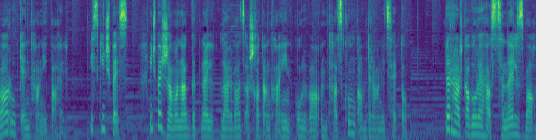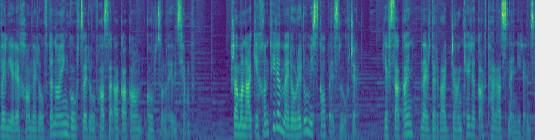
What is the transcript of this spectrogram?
վառ ու կենթանի պահել։ Իսկ ինչպես։ Ինչպես ժամանակ գտնել լարված աշխատանքային օրվա ընթացքում կամ դրանից հետո։ Դեռ հարկավոր է հասցնել զբաղվել երեխաներով, տնային գործերով, հասարակական գործունեությամբ։ Ժամանակի խնդիրը մեր օրերում իսկապես լուրջ է, եւ սակայն ներդրված ջանքերը կարթարացնեն իրենց։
